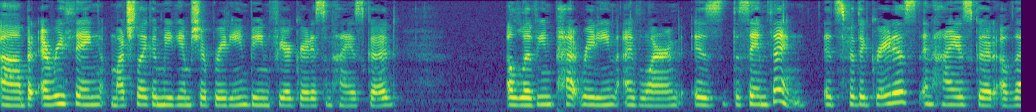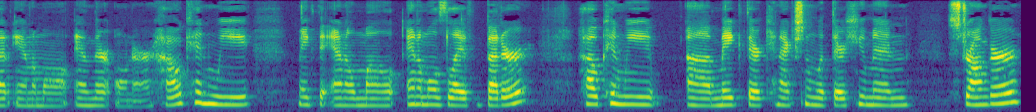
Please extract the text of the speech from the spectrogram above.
Um, but everything, much like a mediumship reading, being for your greatest and highest good, a living pet reading, I've learned, is the same thing. It's for the greatest and highest good of that animal and their owner. How can we make the animal animal's life better? How can we uh, make their connection with their human stronger.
